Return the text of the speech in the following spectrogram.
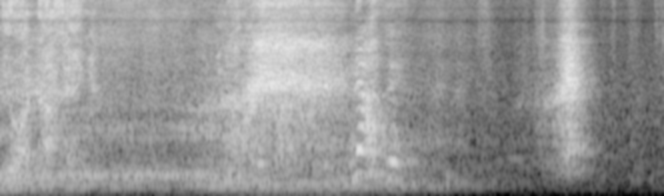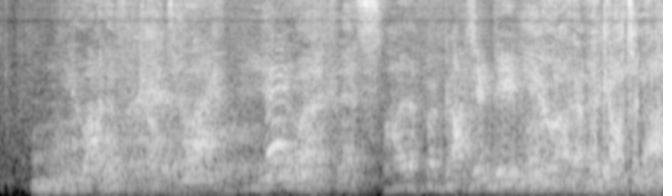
You are nothing. Nothing! You are the forgotten one. You worthless. Are the forgotten people. You are the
